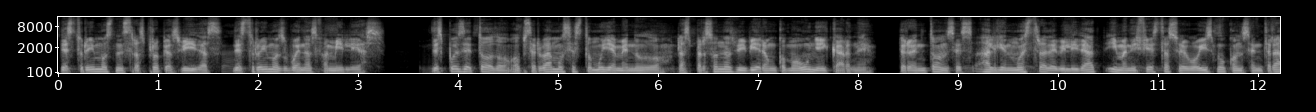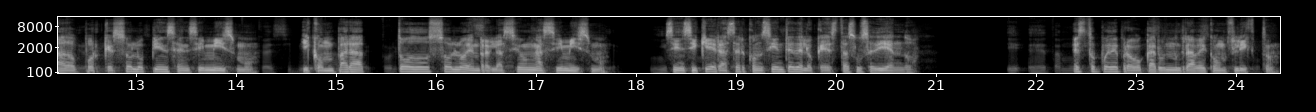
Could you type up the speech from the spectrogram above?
destruimos nuestras propias vidas, destruimos buenas familias. Después de todo, observamos esto muy a menudo. Las personas vivieron como uña y carne, pero entonces alguien muestra debilidad y manifiesta su egoísmo concentrado porque solo piensa en sí mismo y compara todo solo en relación a sí mismo, sin siquiera ser consciente de lo que está sucediendo. Esto puede provocar un grave conflicto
